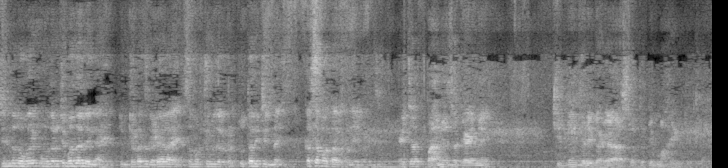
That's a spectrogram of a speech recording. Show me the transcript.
चिन्ह दोघंही उमेदवारांचे बदललेले आहे तुमच्याकडेच घड्याळ आहे. समोरच्या उमेदवाराकडे तुतारी चिन्ह आहे. कसं पाहता आपण याकडे याच्यात पाहण्याचं काही नाही. चिन्ह जरी घड्याळ असलं तर ते महायुतीतलं आहे.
